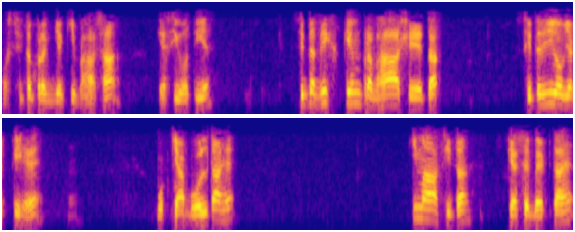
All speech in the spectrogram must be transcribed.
और स्थित प्रज्ञ की भाषा कैसी होती है? दिख किम प्रभाषेत? स्थित जो व्यक्ति है, वो क्या बोलता है? किम आसित? कैसे बैठता है?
